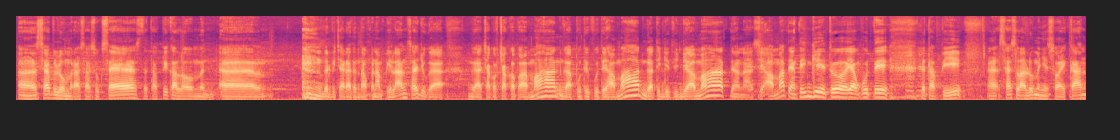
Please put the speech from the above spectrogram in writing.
Eh, saya belum merasa sukses, tetapi kalau men- eh, berbicara tentang penampilan, saya juga nggak cakep-cakep amat, nggak putih-putih amat, nggak tinggi-tinggi amat. Nah, nah, si amat yang tinggi itu, yang putih. Tetapi eh, saya selalu menyesuaikan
